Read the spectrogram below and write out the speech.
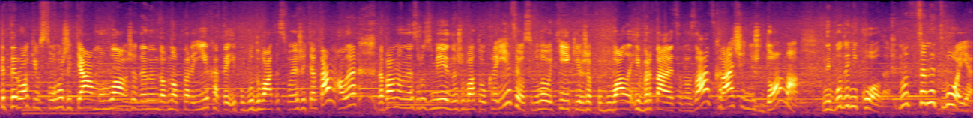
п'яти років свого життя могла вже давно переїхати і побудувати своє життя там, але напевно мене зрозуміє дуже багато українців, особливо ті, які вже побували і вертаються назад. Краще ніж вдома не буде ніколи. Ну це не твоє.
